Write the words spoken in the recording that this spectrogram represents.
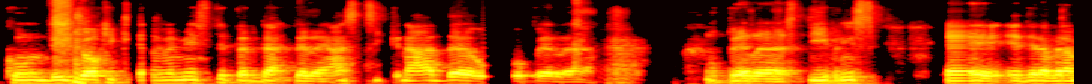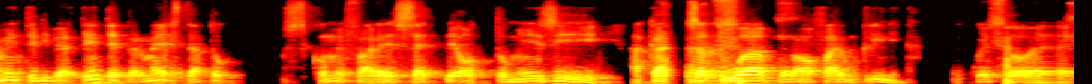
con dei giochi che aveva messo per, per Ansi Knad o per, per Stevens eh, ed era veramente divertente. Per me è stato come fare 7-8 mesi a casa tua, però fare un clinic. Questo è,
